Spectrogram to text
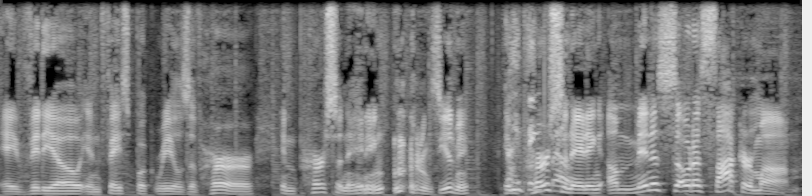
a video in Facebook Reels of her impersonating, excuse me, so. impersonating a Minnesota soccer mom.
